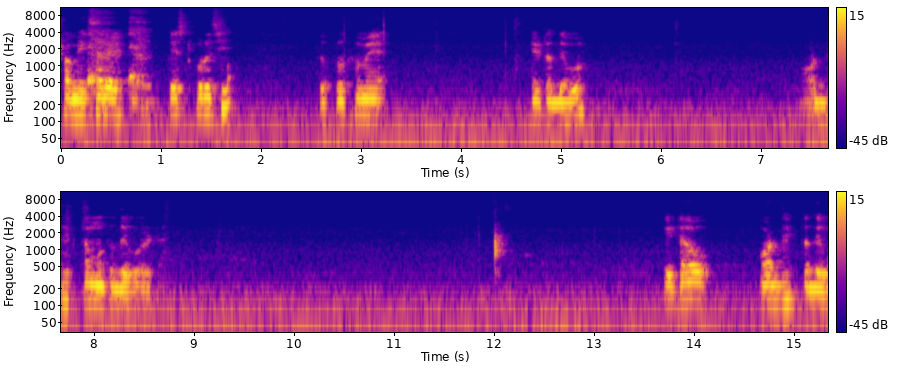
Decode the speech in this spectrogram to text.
সব মিক্সারে পেস্ট করেছি। তো প্রথমে এটা দেব। অর্ধেকটা মতো দেবো এটা। এটাও অর্ধেকটা দেব।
